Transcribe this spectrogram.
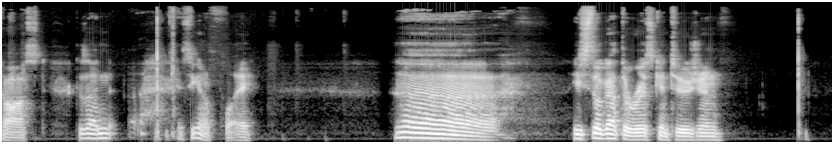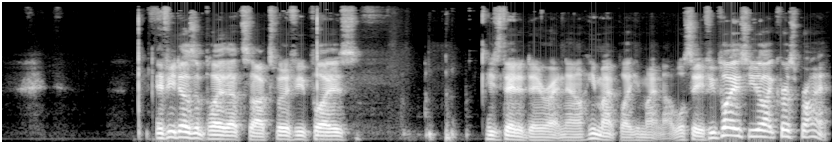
cost. Because I is he going to play? Uh, he's still got the wrist contusion. If he doesn't play, that sucks. But if he plays, he's day to day right now. He might play, he might not. We'll see. If he plays, you like Kris Bryant.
